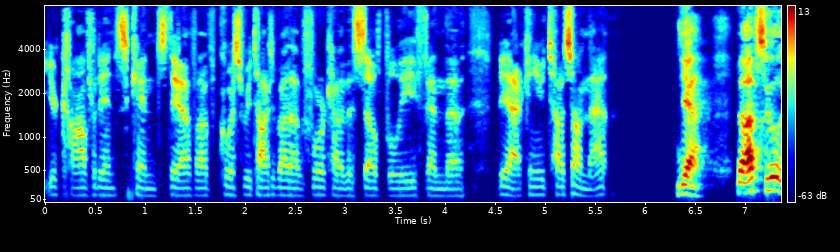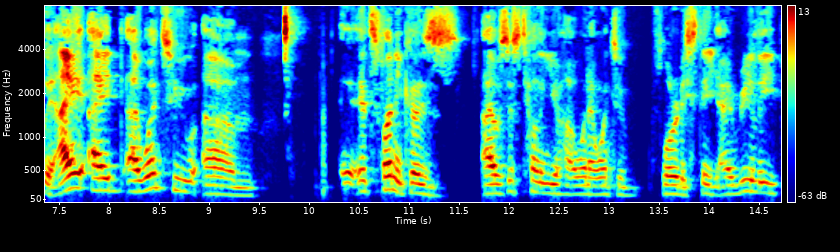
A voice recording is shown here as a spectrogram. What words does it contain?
your confidence can stay up? Of course, we talked about that before, kind of the self belief and the yeah. Can you touch on that? Yeah, no, absolutely. I I I went to. Um, it's funny because I was just telling you how when I went to Florida State, I really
